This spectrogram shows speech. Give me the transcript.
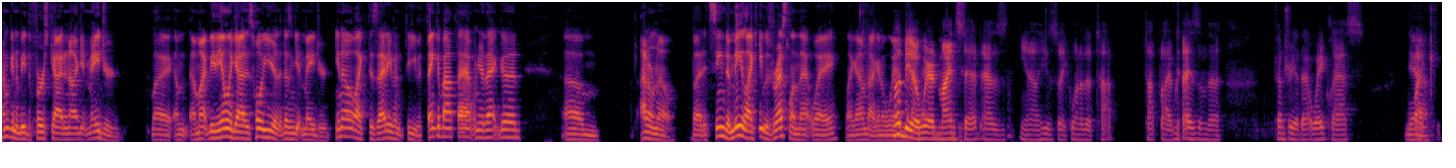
I'm going to be the first guy to not get majored. My, I'm, I might be the only guy this whole year that doesn't get majored. You know, like, does that even, do you even think about that when you're that good? Um, I don't know. But it seemed to me like he was wrestling that way. Like, I'm not going to win. That would be a weird mindset, as you know, he's like one of the top top five guys in the country at that weight class. Yeah. Like,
